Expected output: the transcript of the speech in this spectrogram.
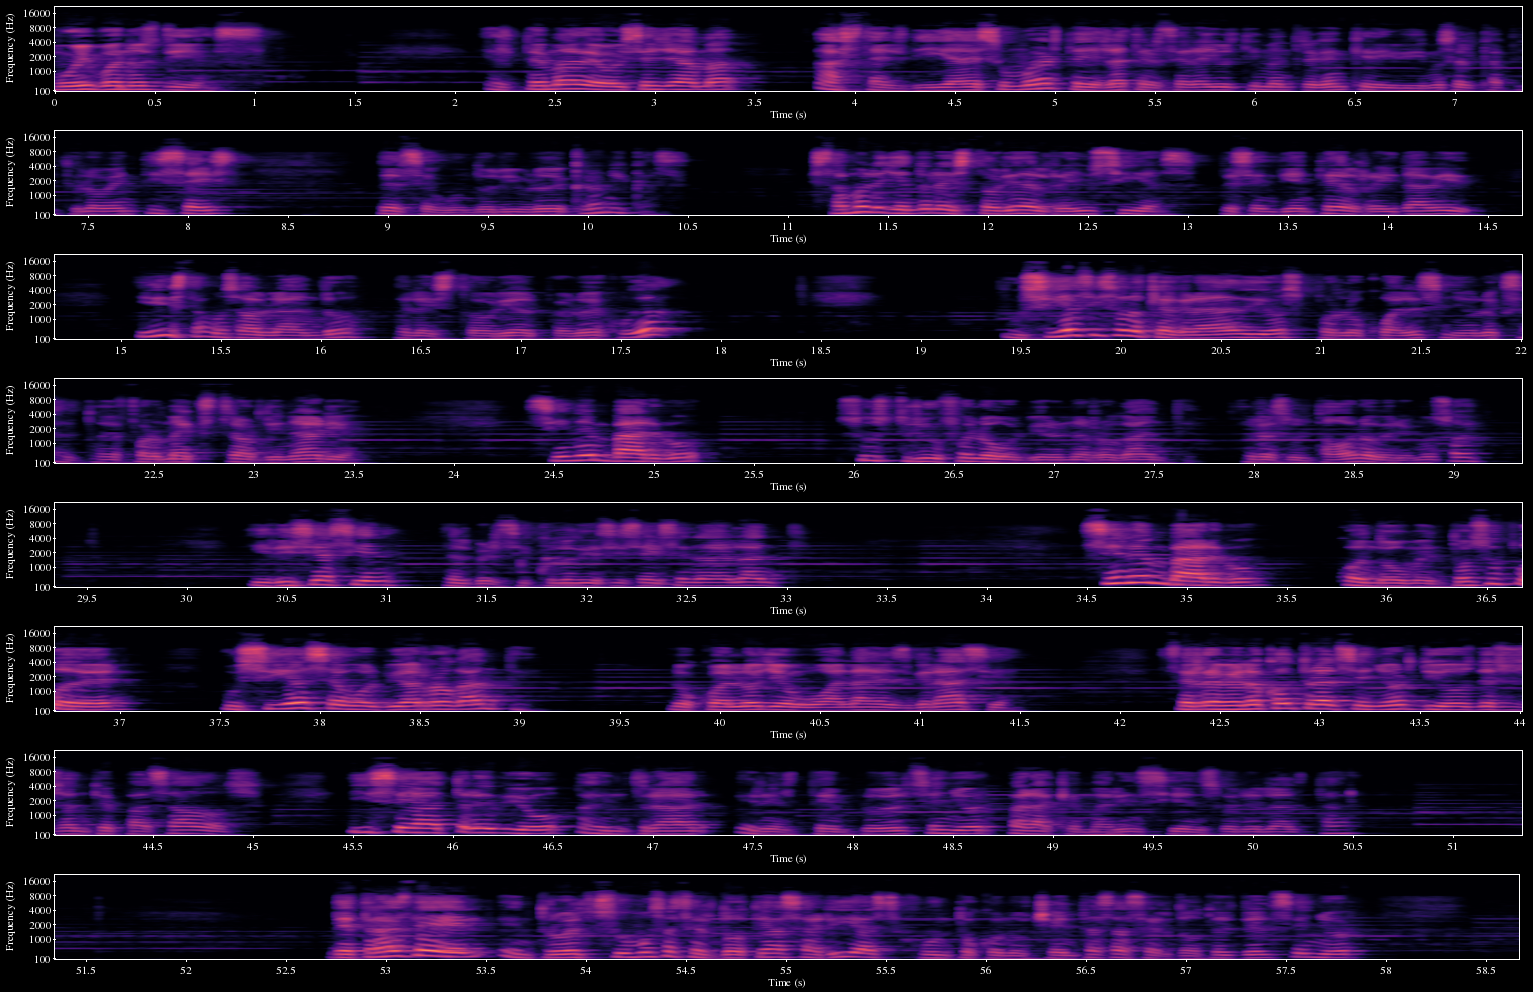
Muy buenos días. El tema de hoy se llama Hasta el día de su muerte. Es la tercera y última entrega en que dividimos el capítulo 26 del segundo libro de Crónicas. Estamos leyendo la historia del rey Usías, descendiente del rey David, y estamos hablando de la historia del pueblo de Judá. Usías hizo lo que agrada a Dios, por lo cual el Señor lo exaltó de forma extraordinaria. Sin embargo, sus triunfos lo volvieron arrogante. El resultado lo veremos hoy. Y dice así en el versículo 16 en adelante. Sin embargo, cuando aumentó su poder, Usías se volvió arrogante, lo cual lo llevó a la desgracia. Se rebeló contra el Señor Dios de sus antepasados y se atrevió a entrar en el templo del Señor para quemar incienso en el altar. Detrás de él entró el sumo sacerdote Azarías junto con ochenta sacerdotes del Señor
